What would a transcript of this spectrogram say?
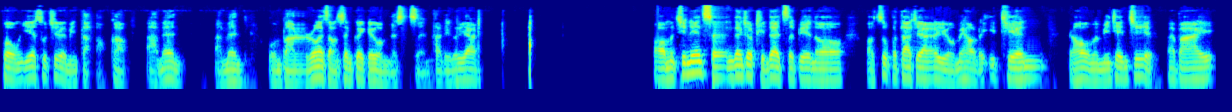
奉耶稣基督的名祷告，阿门，阿门。我们把荣耀掌声归给我们的神，哈利路亚。好，我们今天晨更就停在这边哦。好，祝福大家有美好的一天，然后我们明天见，拜拜。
